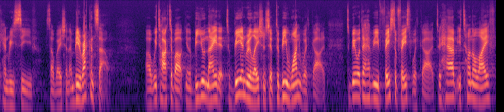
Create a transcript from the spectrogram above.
can receive salvation and be reconciled. Uh, we talked about you know, be united, to be in relationship, to be one with God, to be able to have, be face to face with God, to have eternal life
